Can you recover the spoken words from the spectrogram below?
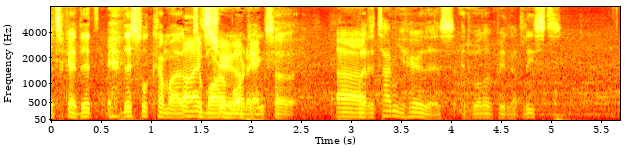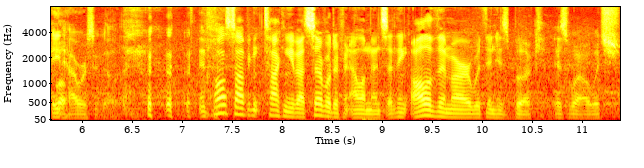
It's okay. This, this will come out Oh, tomorrow true, morning. okay. So uh, by the time you hear this, it will have been at least eight Well- hours ago. And Paul's talking, talking about several different elements. I think all of them are within his book as well, which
